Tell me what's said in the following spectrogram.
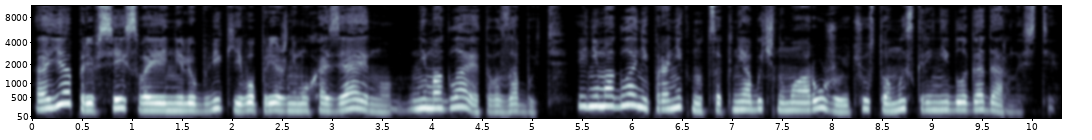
А я при всей своей нелюбви к его прежнему хозяину не могла этого забыть и не могла не проникнуться к необычному оружию чувством искренней благодарности.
